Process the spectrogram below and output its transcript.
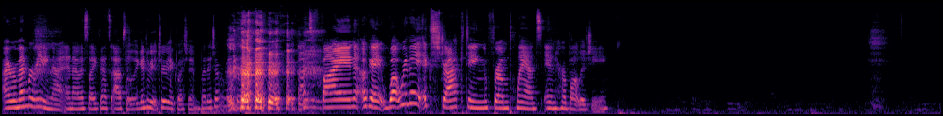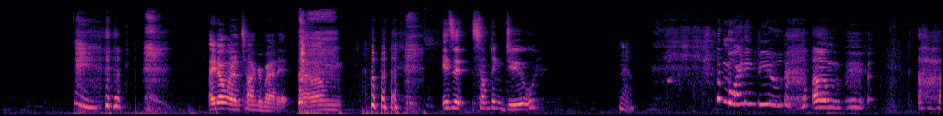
I remember reading that, and I was like, that's absolutely going to be a trivia question, but I don't remember. That's fine. Okay, what were they extracting from plants in herbology? I don't want to talk about it. Um, is it something dew? no. Morning dew. Um, uh,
